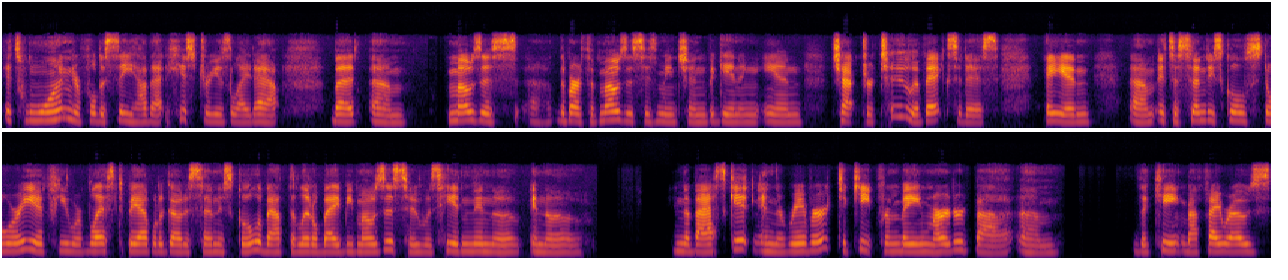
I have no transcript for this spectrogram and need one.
it's wonderful to see how that history is laid out. But um, Moses, uh, the birth of Moses is mentioned beginning in chapter 2 of Exodus. And um, it's a Sunday school story. If you were blessed to be able to go to Sunday school about the little baby Moses who was hidden in the in the in the basket in the river to keep from being murdered by um, the king, by Pharaoh's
